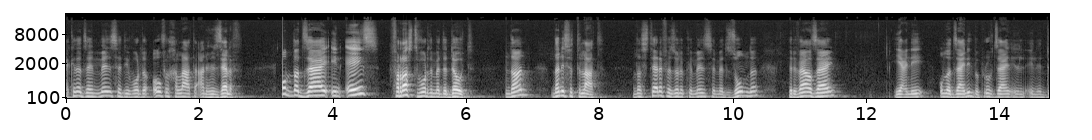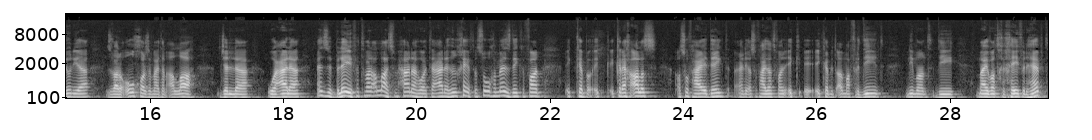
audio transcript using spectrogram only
Lakin dat zijn mensen die worden overgelaten aan hunzelf. Totdat zij ineens verrast worden met de dood. En dan, dan is het te laat. Dan sterven zulke mensen met zonde, terwijl zij, yani, omdat zij niet beproefd zijn in, in de dunya, ze waren ongehoorzaamheid aan Allah, Jalla wa ala, en ze bleven, terwijl Allah subhanahu wa ta'ala hun geeft. En sommige mensen denken van, ik, heb, ik, ik krijg alles, alsof hij denkt, en alsof hij dacht van, ik, ik heb het allemaal verdiend, niemand die mij wat gegeven, hebt,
